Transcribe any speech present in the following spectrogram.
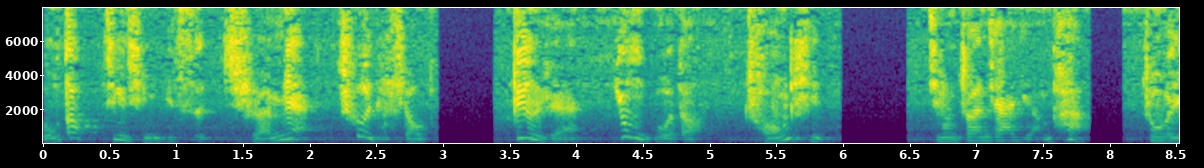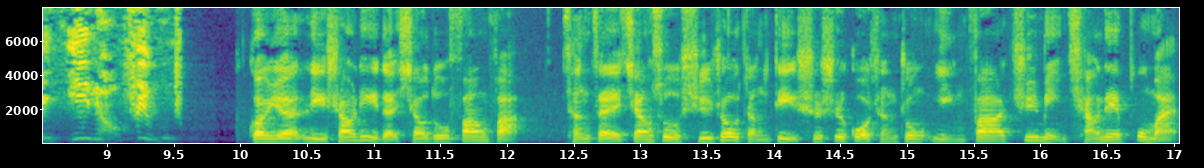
楼道进行一次全面彻底消毒。病人用过的床品，经专家研判作为医疗废物。官员李绍利的消毒方法，曾在江苏徐州等地实施过程中引发居民强烈不满，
